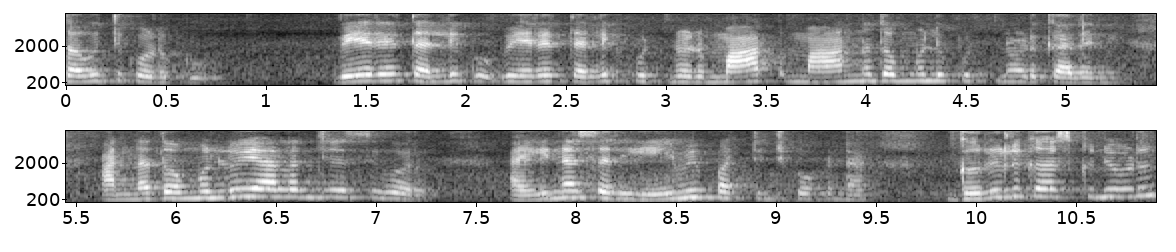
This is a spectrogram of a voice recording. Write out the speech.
సౌతి కొడుకు. వేరే తల్లికి వేరే తల్లికి పుట్టినోడు మా మా అన్నదమ్ములు పుట్టినోడు కాదని అన్నదమ్ముళ్ళు ఏలం చేసేవారు. అయినా సరే ఏమీ పట్టించుకోకుండా గొర్రెలు కాసుకునేవాడు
